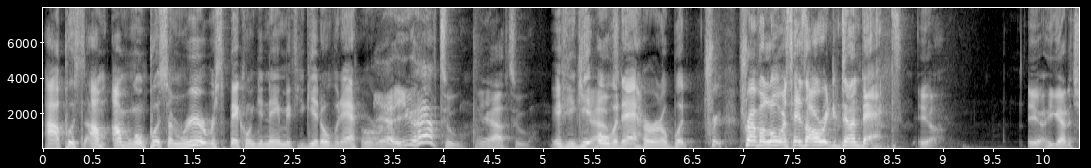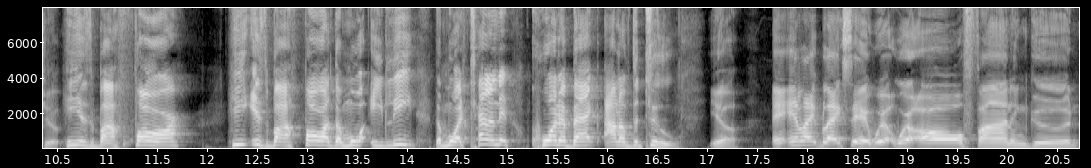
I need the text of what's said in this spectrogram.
I'll put. Some, I'm I'm gonna put some real respect on your name if you get over that hurdle. Yeah, you have to. You have to. if you get you over to. that hurdle, but Tre- Trevor Lawrence has already done that. Yeah. Yeah, he got a chip. He is by far. He is by far the more elite, the more talented quarterback out of the two. Yeah. And, and like Black said, we're we're all fine and good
